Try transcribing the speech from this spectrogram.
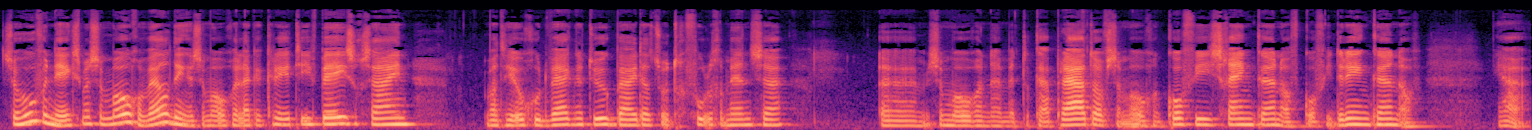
ze hoeven niks, maar ze mogen wel dingen. Ze mogen lekker creatief bezig zijn. Wat heel goed werkt natuurlijk bij dat soort gevoelige mensen. Um, ze mogen uh, met elkaar praten of ze mogen koffie schenken of koffie drinken. Of, ja,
